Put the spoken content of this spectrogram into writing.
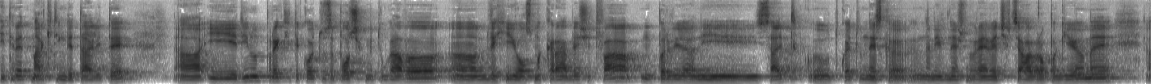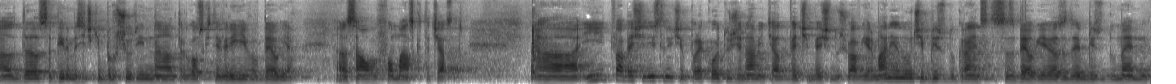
интернет маркетинг детайлите. А, и един от проектите, който започнахме тогава, а, 2008 края беше това, първия ни сайт, от което днеска, нали, в днешно време вече в цяла Европа ги имаме, а, да събираме всички брошури на търговските вериги в Белгия, а, само в оманската част. А, и това беше един страничен проект, който жена ми, тя вече беше дошла в Германия да учи близо до границата с Белгия, за да е близо до мен,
